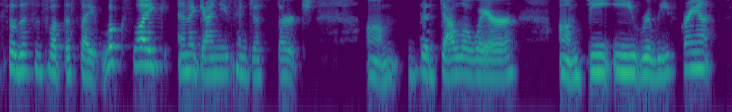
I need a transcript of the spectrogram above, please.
So this is what the site looks like. And again, you can just search um, the Delaware um, DE relief grants.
